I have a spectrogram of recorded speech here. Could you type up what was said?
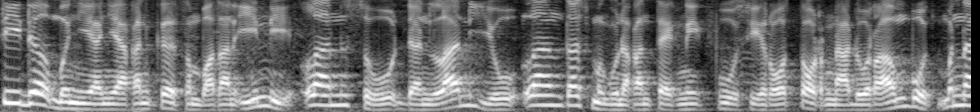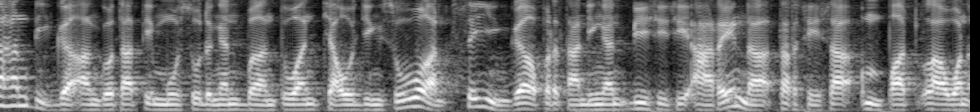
Tidak menyia-nyiakan kesempatan ini, Lan Su dan Lan Yu lantas menggunakan teknik fusi roh tornado rambut menahan tiga anggota tim musuh dengan bantuan Chao Jing Suan sehingga pertandingan di sisi arena tersisa 4 lawan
